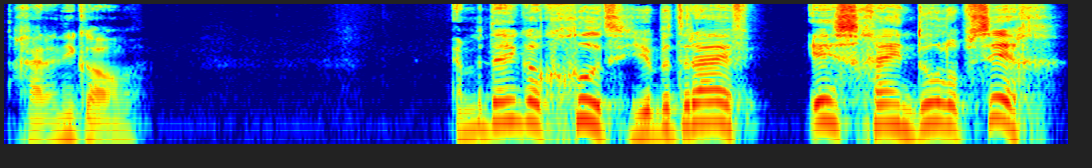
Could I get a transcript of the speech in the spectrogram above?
dan ga je er niet komen. En bedenk ook goed, je bedrijf is geen doel op zich.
